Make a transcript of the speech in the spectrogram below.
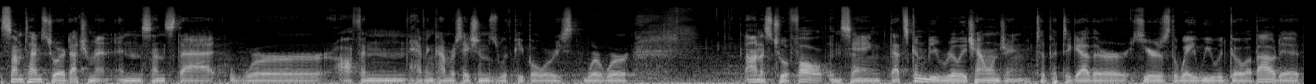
sometimes to our detriment, in the sense that we're often having conversations with people where, we, where we're honest to a fault and saying that's going to be really challenging to put together. Here's the way we would go about it.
